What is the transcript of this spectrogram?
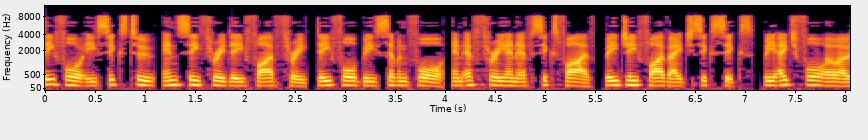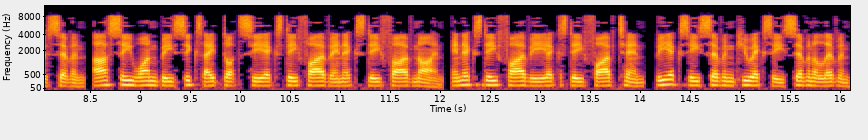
C4E62, NC3D53, D4B74, NF3NF65, BG5H66, BH4007, RC1B68.CXD5NXD59, NXD5EXD510, BXE7QXE711,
